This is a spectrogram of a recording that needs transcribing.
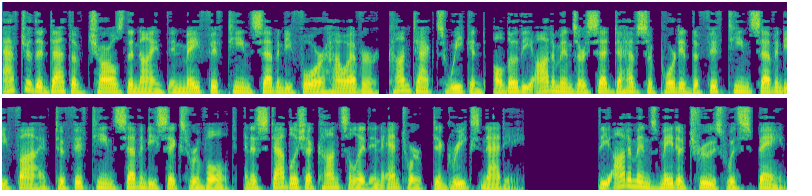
After the death of Charles IX in May 1574 however, contacts weakened, although the Ottomans are said to have supported the 1575–1576 revolt, and establish a consulate in Antwerp de Greeks Nati. The Ottomans made a truce with Spain,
